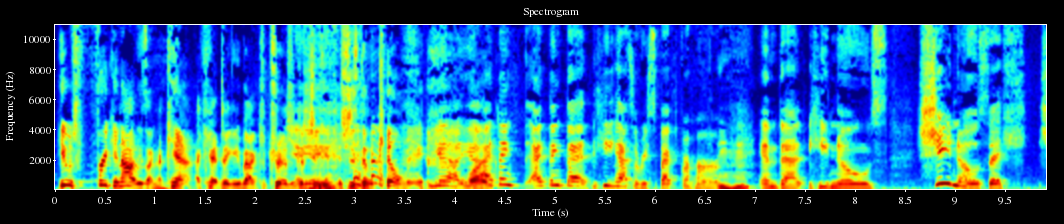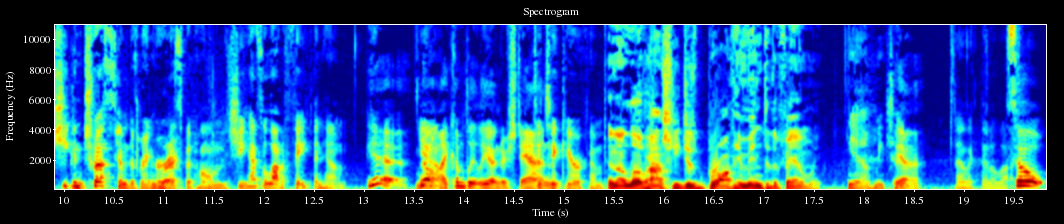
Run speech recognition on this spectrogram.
he was freaking out. He's like, I can't, I can't take you back to Trish because Yeah, she, yeah, yeah. she's gonna kill me. Yeah, yeah. I think I think that he has a respect for her, Mm-hmm. and that he knows she knows that he- she can trust him to bring her Right. husband home. She has a lot of faith in him yeah, no, Yeah. I completely understand. to take care of him. And I love how she just brought him into the family. Yeah, me too. Yeah. I like that a lot. So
